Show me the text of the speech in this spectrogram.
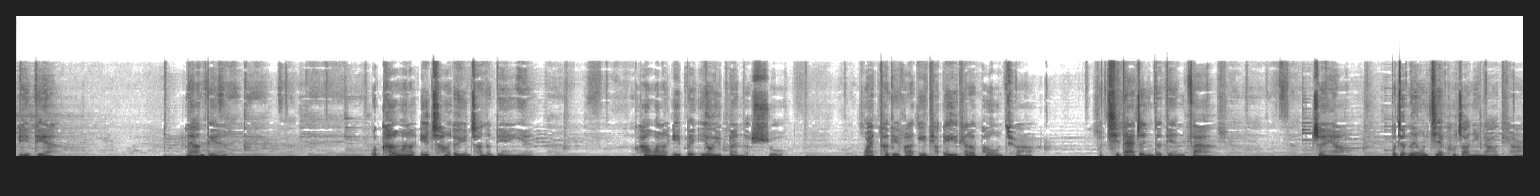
一点、两点。我看完了一场又一场的电影，看完了一本又一本的书，我还特地发了一条一条的朋友圈我期待着你的点赞，这样我就能用借口找你聊天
